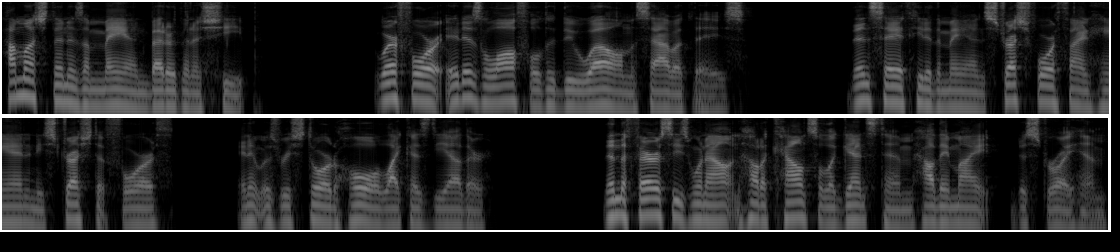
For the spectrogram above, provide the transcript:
How much then is a man better than a sheep? Wherefore it is lawful to do well on the Sabbath days. Then saith he to the man, Stretch forth thine hand, and he stretched it forth, and it was restored whole like as the other. Then the Pharisees went out and held a council against him, how they might destroy him.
